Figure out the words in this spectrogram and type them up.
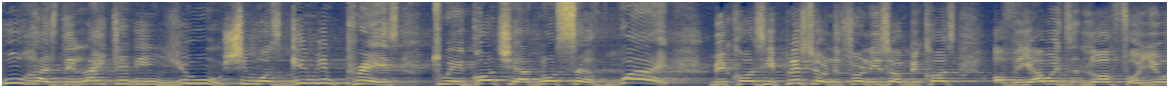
who has delighted in you. She was giving praise to a God she had not served. Why? Because he placed you on the throne Israel. Because of Yahweh's love for you,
